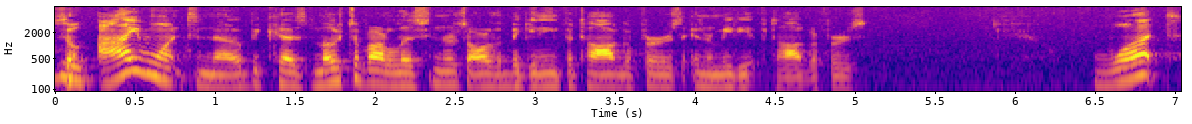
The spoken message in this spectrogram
So I want to know because most of our listeners are the beginning photographers, intermediate photographers. What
